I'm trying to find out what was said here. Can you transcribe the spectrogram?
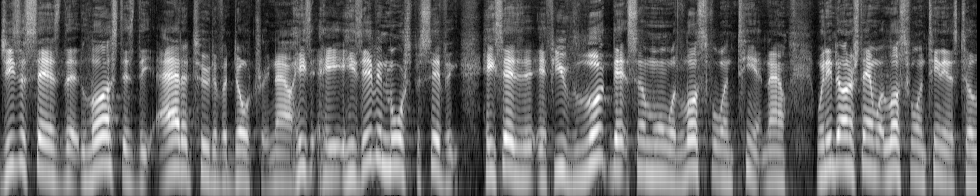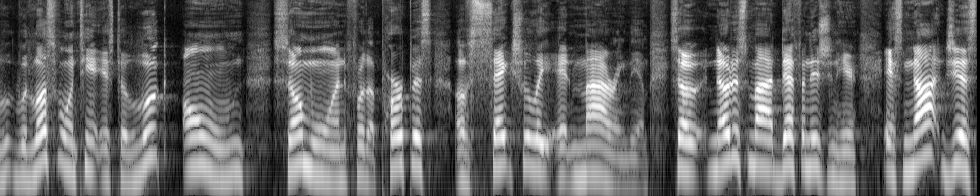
Jesus says that lust is the attitude of adultery. Now, he's, he, he's even more specific. He says if you've looked at someone with lustful intent. Now, we need to understand what lustful intent is. To, with lustful intent is to look on someone for the purpose of sexually admiring them. So, notice my definition here. It's not just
